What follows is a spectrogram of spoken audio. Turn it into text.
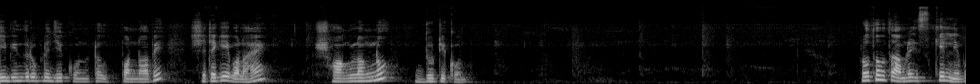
এই বিন্দুর উপরে যে কোণটা উৎপন্ন হবে, সেটাকেই বলা হয় সংলগ্ন দুটি কোণ। প্রথমত আমরা স্কেল নেব।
